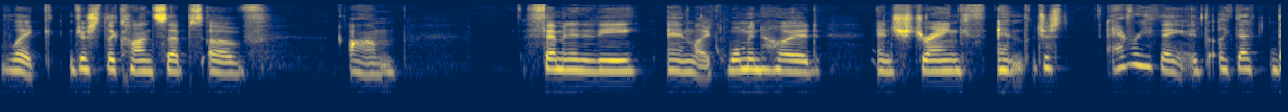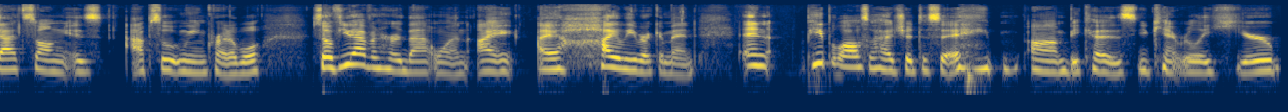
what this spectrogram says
Like just the concepts of um, femininity and like womanhood and strength and just everything. It, like that that song is absolutely incredible. So if you haven't heard that one, I I highly recommend. And people also had shit to say um, because you can't really hear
